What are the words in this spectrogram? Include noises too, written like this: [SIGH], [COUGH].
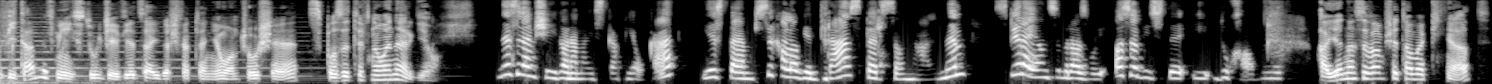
Witamy w miejscu, gdzie wiedza i doświadczenie łączą się z pozytywną energią. Nazywam się Iwona Majewska-Piołka. Jestem psychologiem transpersonalnym, wspierającym rozwój osobisty i duchowy. A ja nazywam się Tomek Kniat.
